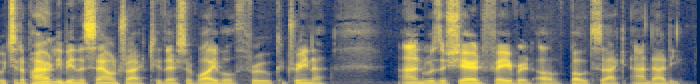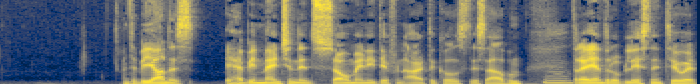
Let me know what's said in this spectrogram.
which had apparently been the soundtrack to their survival through Katrina and was a shared favourite of both Zach and Addie. And to be honest, it had been mentioned in so many different articles, this album, hmm. that I ended up listening to it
